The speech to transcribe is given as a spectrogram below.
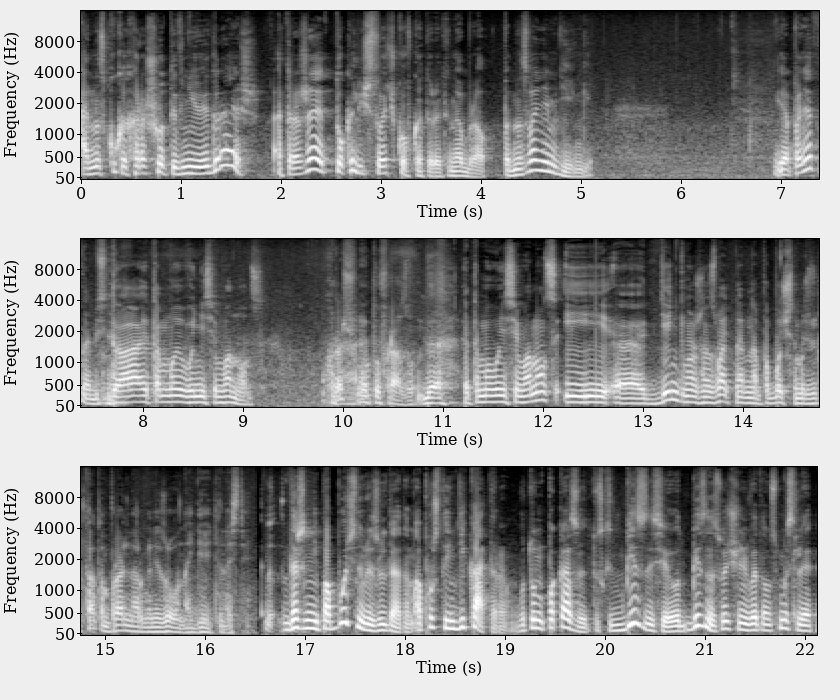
А насколько хорошо ты в нее играешь, отражает то количество очков, которые ты набрал, под названием деньги. Я понятно объясняю? Да, это мы вынесем в анонс. Хорошо. эту фразу. Да. Это мы вынесем в анонс. И э, деньги можно назвать, наверное, побочным результатом правильно организованной деятельности. Ну, даже не побочным результатом, а просто индикатором. Вот он показывает, так сказать, в бизнесе, вот бизнес очень в этом смысле,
